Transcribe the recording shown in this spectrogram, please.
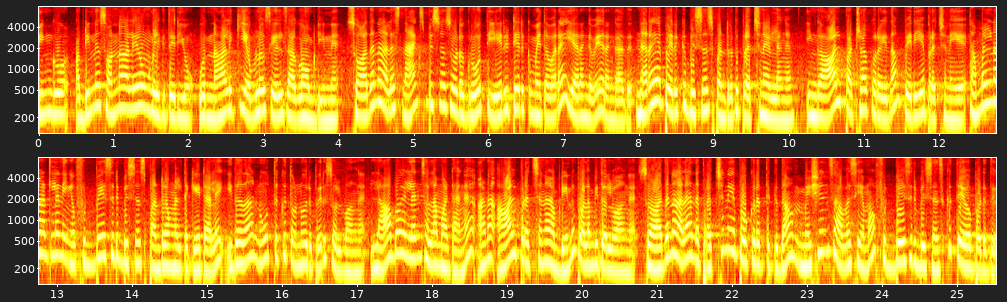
பிங்கோ அப்படின்னு சொன்னாலே உங்களுக்கு தெரியும். ஒரு நாளைக்கு எவ்வளோ சேல்ஸ் ஆகும் அப்படின்னு. ஸோ அதனால் ஸ்நாக்ஸ் ஸ்நாக்ஸ் பிஸ்னஸோட க்ரோத் ஏறிட்டே இருக்குமே தவிர இறங்கவே இறங்காது. நிறைய பேருக்கு பிஸ்னஸ் பண்ணுறது பிரச்சனை இல்லைங்க. இங்கே ஆள் பற்றாக்குறை தான் பெரிய பிரச்சனையே. தமிழ்நாட்டில் நீங்கள் ஃபுட் பேஸ்டு பிஸ்னஸ் பண்ணுறவங்கள்ட்ட கேட்டாலே இதை தான் நூற்றுக்கு தொண்ணூறு பேர் சொல்லுவாங்க லாபம் இல்லைன்னு சொல்ல மாட்டாங்க. ஆனால் ஆள் பிரச்சனை அப்படின்னு புலம்பி தள்ளுவாங்க. ஸோ அதனால அந்த பிரச்சனையை போக்குறதுக்கு தான் மிஷின்ஸ் அவசியமாக ஃபுட் பேஸ்டு பிஸ்னஸ்க்கு தேவைப்படுது.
